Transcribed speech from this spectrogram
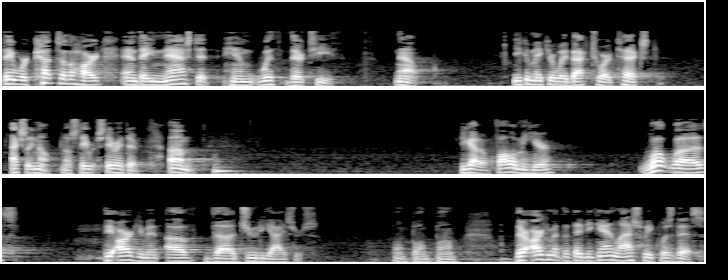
they were cut to the heart, and they gnashed at him with their teeth. Now, you can make your way back to our text. Actually, no, no, stay, stay right there. Um, you got to follow me here. What was the argument of the Judaizers? Boom, boom, boom. Their argument that they began last week was this.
